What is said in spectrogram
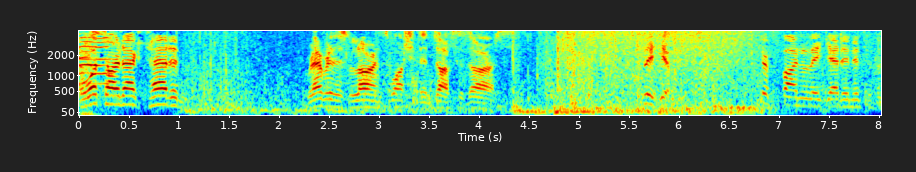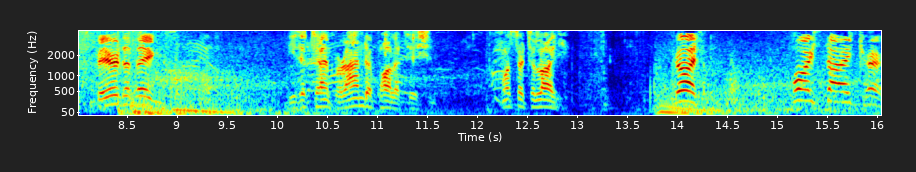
So what's our next heading? Wherever this Lawrence Washington docks is ours. Liam, you're finally getting into the spirit of things. He's a Templar and a politician. What's there to like? Good. Hoist anchor.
